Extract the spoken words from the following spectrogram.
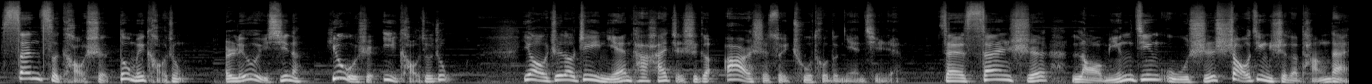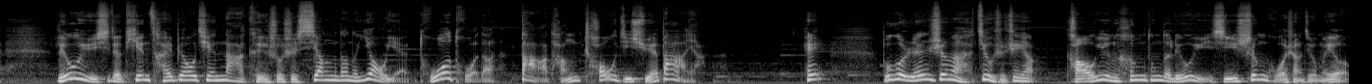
三次考试都没考中，而刘禹锡呢，又是一考就中。要知道，这一年他还只是个二十岁出头的年轻人，在三十老明经、五十少进士的唐代，刘禹锡的天才标签那可以说是相当的耀眼，妥妥的大唐超级学霸呀！嘿，不过人生啊就是这样，考运亨通的刘禹锡生活上就没有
